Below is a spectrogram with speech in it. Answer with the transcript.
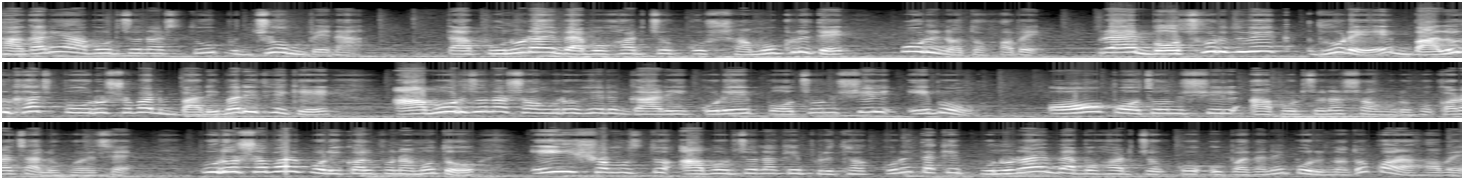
ভাগারে আবর্জনার স্তূপ জমবে না। তা পুনরায় ব্যবহারযোগ্য সামগ্রীতে পরিণত হবে। প্রায় বছর দুয়েক ধরে বালুরঘাট পৌরসভার বাড়ি বাড়ি থেকে আবর্জনা সংগ্রহের গাড়ি করে পচনশীল এবং অপচনশীল আবর্জনা সংগ্রহ করা চালু হয়েছে। পুরসভার পরিকল্পনা মতো এই সমস্ত আবর্জনাকে পৃথক করে তাকে পুনরায় ব্যবহারযোগ্য উপাদানে পরিণত করা হবে।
